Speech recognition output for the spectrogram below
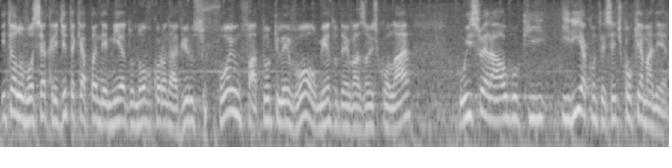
Ítalo, você acredita que a pandemia do novo coronavírus foi um fator que levou ao aumento da evasão escolar? Ou isso era algo que iria acontecer de qualquer maneira?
